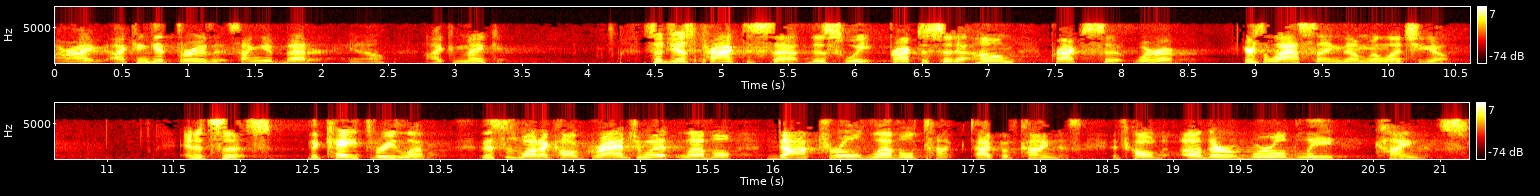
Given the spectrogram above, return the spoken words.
all right, I can get through this. I can get better, you know? I can make it. So just practice that this week. Practice it at home, practice it wherever. Here's the last thing, then I'm going to let you go. And it's this the K3 level. This is what I call graduate level, doctoral level t- type of kindness. It's called otherworldly kindness.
